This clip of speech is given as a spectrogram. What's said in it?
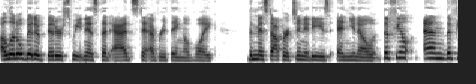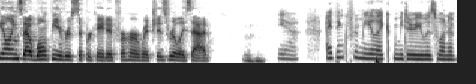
a little bit of bittersweetness that adds to everything of like the missed opportunities and you know the feel and the feelings that won't be reciprocated for her, which is really sad. Mhm. Yeah, I think for me, like Midori was one of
